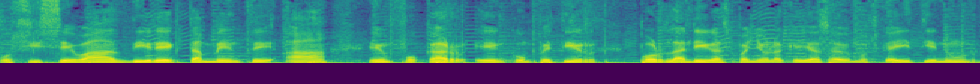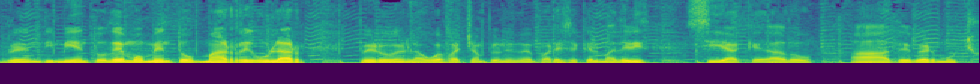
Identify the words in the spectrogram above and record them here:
o si se va directamente a enfocar en competir por la Liga Española, que ya sabemos que ahí tiene un rendimiento de momento más regular, pero en la UEFA Champions League me parece que el Madrid sí ha quedado a deber mucho.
